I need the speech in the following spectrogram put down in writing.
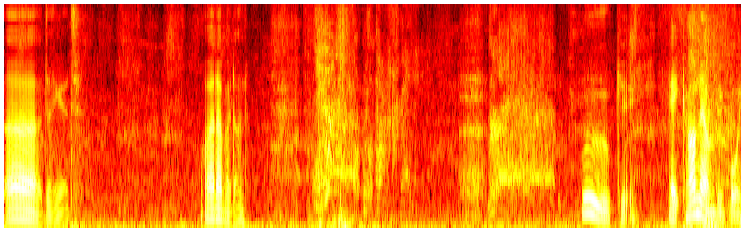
Ah, dang it. What have I done? Okay. Hey, calm down, big boy.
